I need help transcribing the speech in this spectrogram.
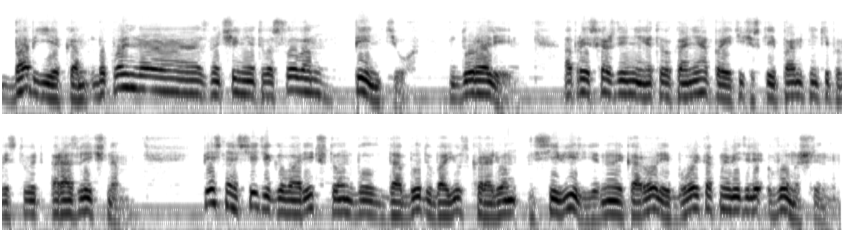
Бабьека. Буквально значение этого слова пентюх. Дуралей. О происхождении этого коня поэтические памятники повествуют различно. Песня о Сиде говорит, что он был добыт в бою с королем Севильи, но и король и бой, как мы видели, вымышленным.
